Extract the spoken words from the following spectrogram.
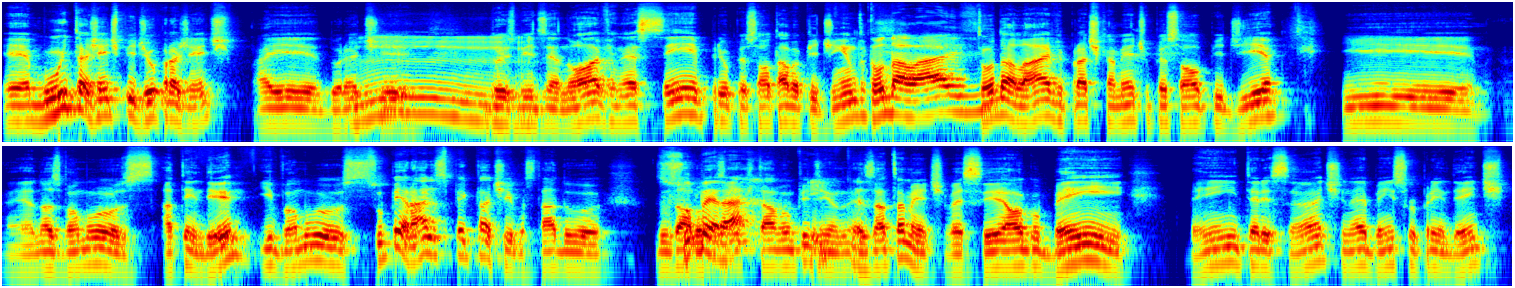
é, muita gente pediu para gente aí durante hum. 2019, né? Sempre o pessoal estava pedindo. Toda live. Toda live, praticamente, o pessoal pedia. E é, nós vamos atender e vamos superar as expectativas, tá? Do, dos superar? alunos que estavam pedindo. Eita. Exatamente. Vai ser algo bem, bem interessante, né? Bem surpreendente.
